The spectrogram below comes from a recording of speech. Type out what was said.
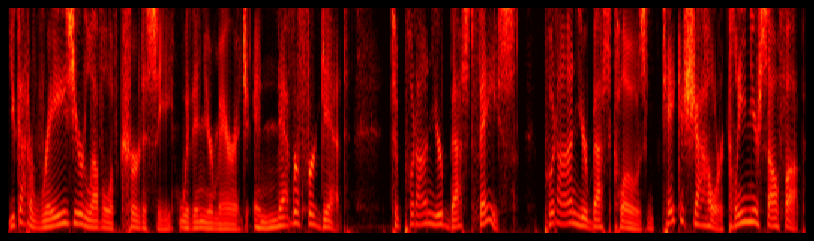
You got to raise your level of courtesy within your marriage and never forget to put on your best face. Put on your best clothes, take a shower, clean yourself up.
